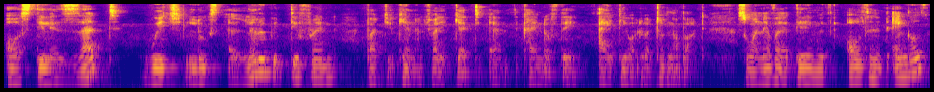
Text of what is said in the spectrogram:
or still a z which looks a little bit different but you can actually get um, kind of the idea what we're talking about. So whenever you're dealing with alternate angles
